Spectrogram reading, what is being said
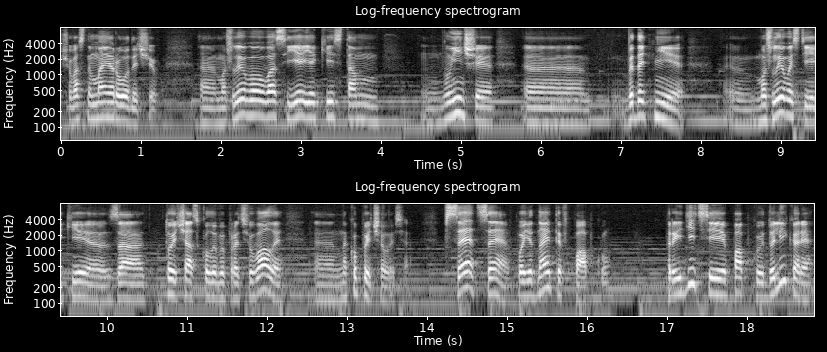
що у вас немає родичів. Е, Можливо, у вас є якісь там ну, інші видатні е, можливості, які за той час, коли ви працювали, е, накопичилися. Все це поєднайте в папку. Прийдіть з цією папкою до лікаря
